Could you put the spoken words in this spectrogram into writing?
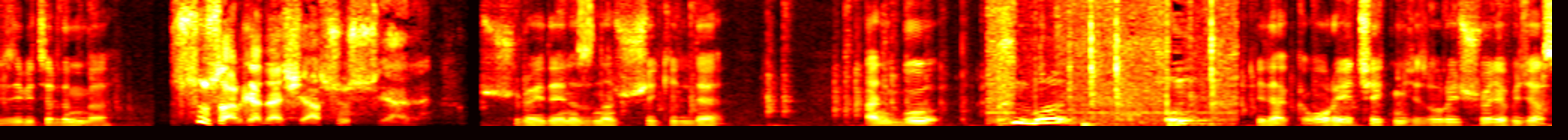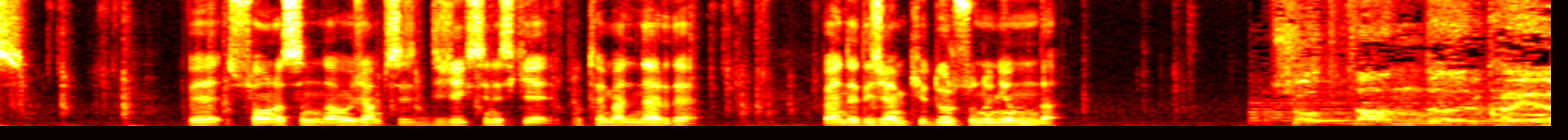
Bizi bitirdin be. Sus arkadaş ya sus yani. Şurayı da en azından şu şekilde. Hani bu Bu bir dakika orayı çekmeyeceğiz. Orayı şöyle yapacağız. Ve sonrasında hocam siz diyeceksiniz ki bu temel nerede? Ben de diyeceğim ki Dursun'un yanında. Çoktandır kayıp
